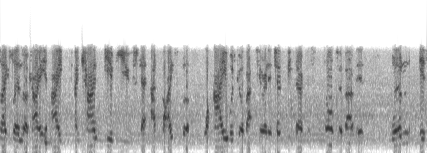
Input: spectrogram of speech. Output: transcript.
So I explained, look, I, I, I can't give you set advice, but what I would go back to your NHS therapist and talk to about is, one, is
